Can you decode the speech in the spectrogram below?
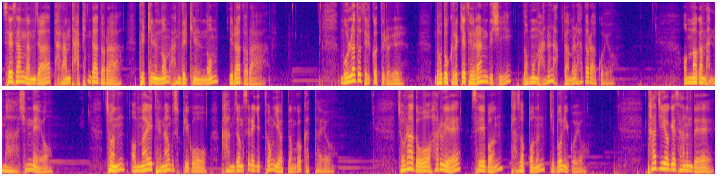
세상 남자 바람 다 핀다더라. 들키는 놈, 안 들키는 놈 이라더라. 몰라도 될 것들을 너도 그렇게 되라는 듯이 너무 많은 악담을 하더라고요. 엄마가 맞나 싶네요. 전 엄마의 대나무 숲이고 감정 쓰레기통이었던 것 같아요. 전화도 하루에 세 번, 다섯 번은 기본이고요. 타 지역에 사는데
